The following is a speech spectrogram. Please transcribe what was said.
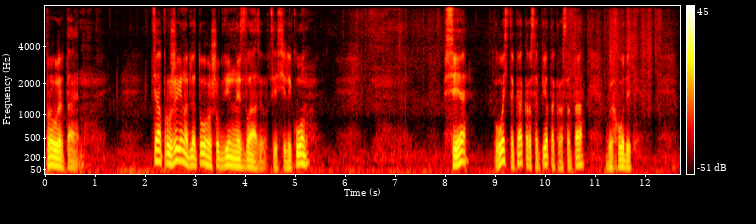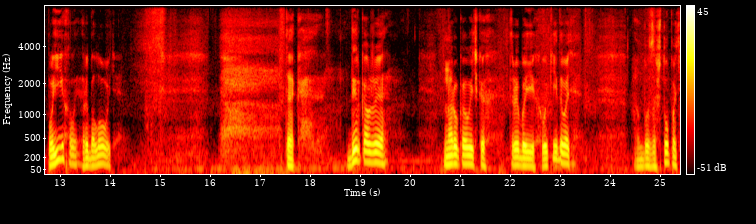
провертаємо. Ця пружина для того, щоб він не злазив, цей силікон. Все. Ось така красопета, красота виходить. Поїхали риболовить. Так, дирка вже на рукавичках. Треба їх викидувати або заштопати.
